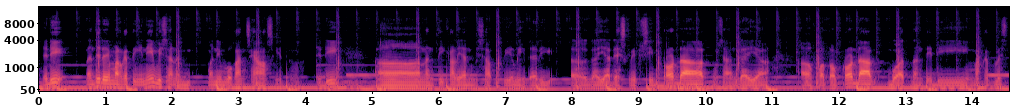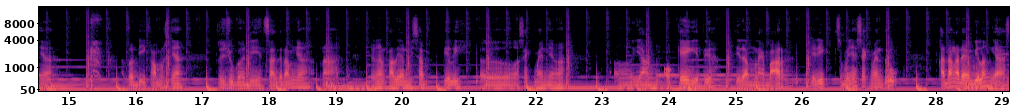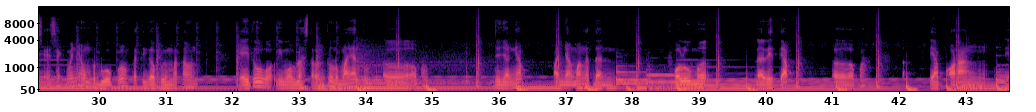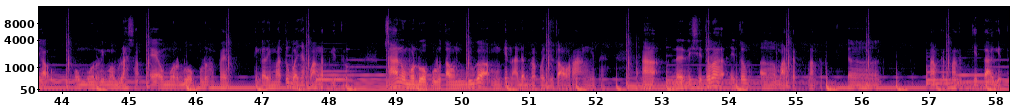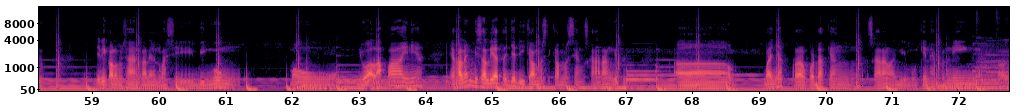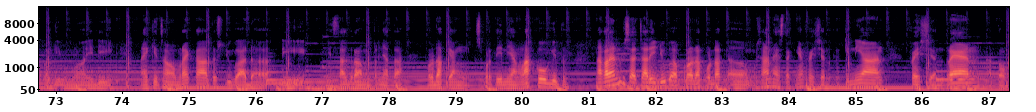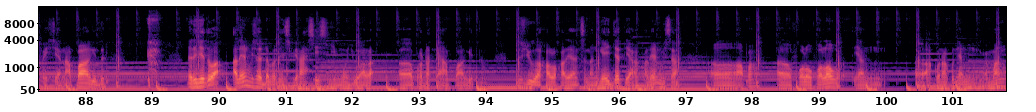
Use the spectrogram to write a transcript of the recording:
Jadi nanti dari marketing ini bisa menimbulkan sales gitu. Jadi uh, nanti kalian bisa pilih dari uh, gaya deskripsi produk misalnya gaya uh, foto produk buat nanti di marketplace-nya atau di e-commerce-nya terus juga di Instagram-nya. Nah dengan kalian bisa pilih uh, segmennya uh, yang oke okay gitu ya tidak melebar. Jadi sebenarnya segmen tuh kadang ada yang bilang ya saya segmennya umur 20 sampai 35 tahun yaitu 15 tahun tuh lumayan tuh uh, apa jenjangnya panjang banget dan volume dari tiap uh, apa tiap orang ya umur 15 eh umur 20 sampai 35 tuh banyak banget gitu. Misalnya umur 20 tahun juga mungkin ada berapa juta orang gitu. Nah dari di situlah itu uh, market market uh, market market kita gitu. Jadi kalau misalnya kalian masih bingung mau jual apa ini ya. Ya kalian bisa lihat aja di e-commerce e-commerce yang sekarang gitu. Uh, banyak produk-produk yang sekarang lagi mungkin happening lagi mulai dinaikin sama mereka. Terus juga ada di Instagram ternyata produk yang seperti ini yang laku gitu. Nah kalian bisa cari juga produk-produk eh, misalnya hashtagnya fashion kekinian fashion trend atau fashion apa gitu dari situ kalian bisa dapat inspirasi sih mau jual eh, produknya apa gitu. Terus juga kalau kalian senang gadget ya kalian bisa eh, apa eh, follow-follow yang eh, akun-akun yang memang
